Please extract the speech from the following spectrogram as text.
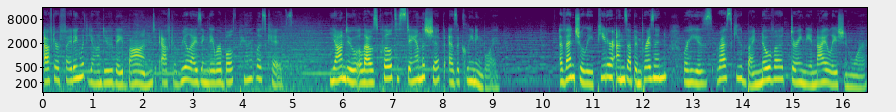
After fighting with Yondu, they bond after realizing they were both parentless kids. Yondu allows Quill to stay on the ship as a cleaning boy. Eventually, Peter ends up in prison, where he is rescued by Nova during the Annihilation War.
